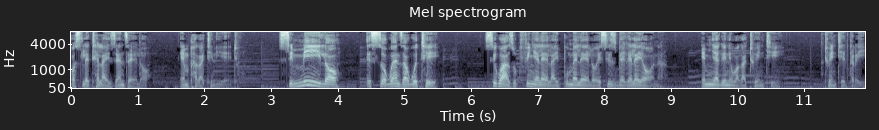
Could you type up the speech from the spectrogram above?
osilethela izenzelo emphakathini yethu similo esizokwenza ukuthi sikwazi ukufinyelela impumelelo esizibekele yona eminyakeni waka-2023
